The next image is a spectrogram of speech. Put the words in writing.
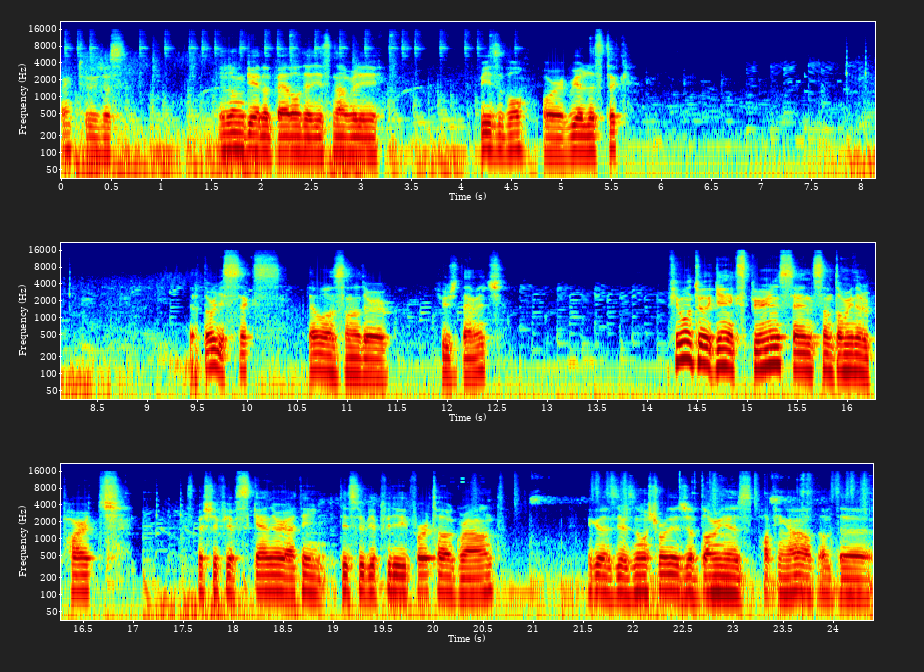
Trying to just elongate a battle that is not really feasible or realistic. Yeah, 36. That was another huge damage. If you want to gain experience and some Dominator parts, especially if you have Scanner, I think this would be a pretty fertile ground. Because there's no shortage of Dominators popping out of the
